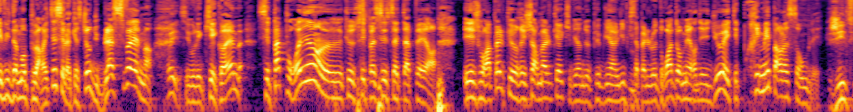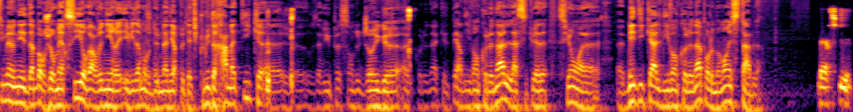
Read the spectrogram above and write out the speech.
évidemment peut arrêter, c'est la question du blasphème. Si vous voulez, qui est quand même, c'est pas pour rien que s'est passé cette affaire. Et je vous rappelle que Richard Malka, qui vient de publier un livre qui s'appelle Le droit d'emmerder Dieu, a été primé par l'Assemblée. Gilles Simeoni, d'abord je vous remercie. On va revenir évidemment d'une manière peut-être plus dramatique. Euh, vous avez eu sans doute Jean-Hugues euh, Colonna, qui est le père d'Ivan Colonna. La situation euh, médicale d'Ivan Colonna, pour le moment, est stable. Merci.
